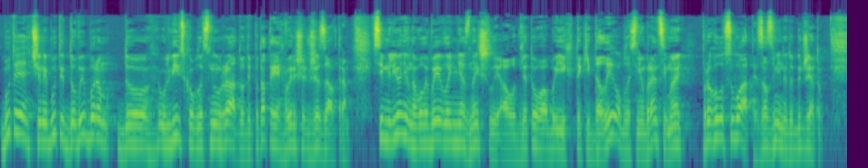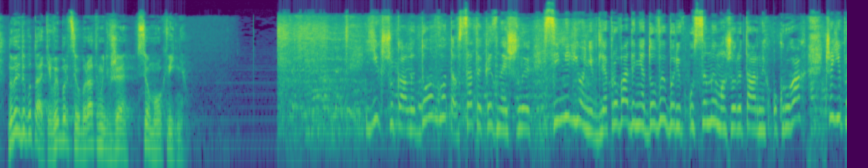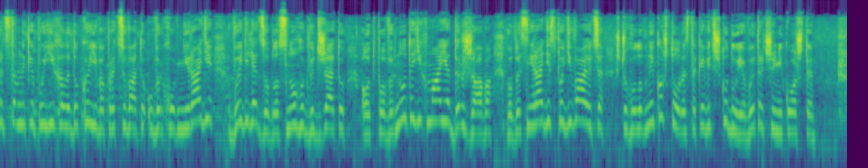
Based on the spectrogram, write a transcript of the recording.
Бути чи не бути до виборам до у Львівську обласну раду депутати вирішать вже завтра. Сім мільйонів на волевиявлення знайшли. А от для того, аби їх таки дали, обласні обранці мають проголосувати за зміни до бюджету. Нових депутатів виборці обиратимуть вже 7 квітня. Їх шукали довго та все-таки знайшли. 7 мільйонів для проведення до виборів у семи мажоритарних округах, чиї представники поїхали до Києва працювати у Верховній Раді, виділять з обласного бюджету. А от повернути їх має держава. В обласній раді сподіваються, що головний кошторис таки відшкодує витрачені кошти.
